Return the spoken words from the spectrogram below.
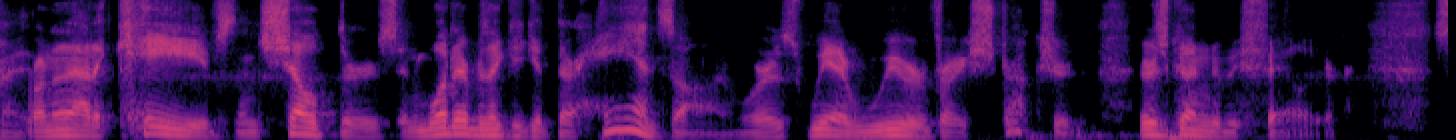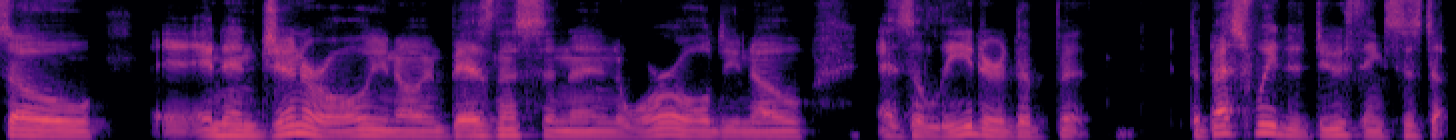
right. running out of caves and shelters and whatever they could get their hands on whereas we had we were very structured. There's going to be failure. So and in general you know in business and in the world you know as a leader the the best way to do things is to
